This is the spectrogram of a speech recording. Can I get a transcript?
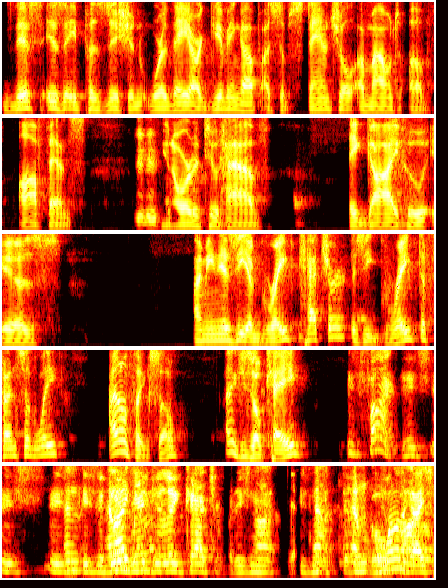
this is a position where they are giving up a substantial amount of offense Mhm. in order to have a guy who is I mean, is he a great catcher? Is he great defensively? I don't think so. I think he's okay. He's fine. He's he's he's, And- he's a and I good think- major league catcher, but he's not he's And, not. uh, and gold one of the guys,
